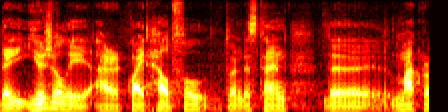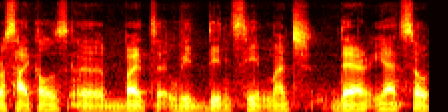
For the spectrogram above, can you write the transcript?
they usually are quite helpful to understand the macro cycles, uh, but we didn't see much there yet. So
